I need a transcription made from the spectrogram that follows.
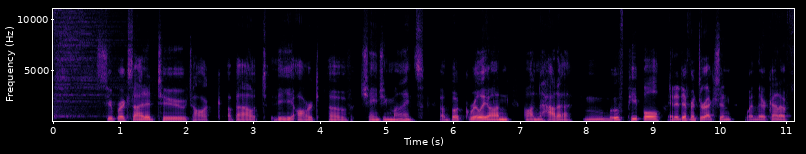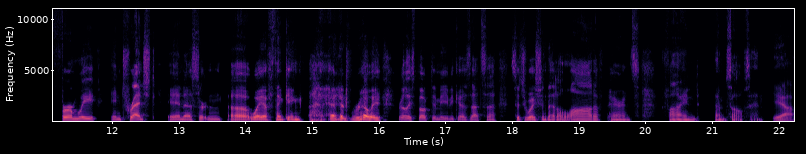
Super excited to talk about the art of changing minds a book really on on how to move people in a different direction when they're kind of firmly entrenched in a certain uh, way of thinking. And it really really spoke to me because that's a situation that a lot of parents find themselves in. Yeah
